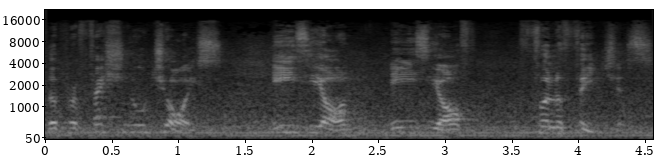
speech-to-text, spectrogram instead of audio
The professional choice, easy on, easy off, full of features.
